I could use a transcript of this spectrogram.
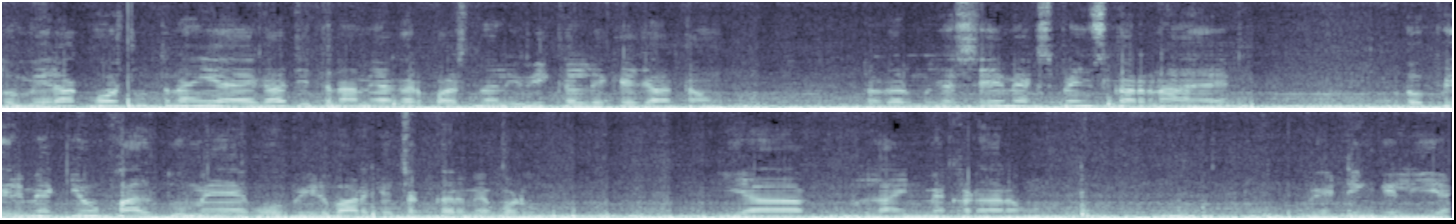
तो मेरा कॉस्ट उतना ही आएगा जितना मैं अगर पर्सनली व्हीकल लेके जाता हूँ। तो अगर मुझे सेम एक्सपेंस करना है तो फिर मैं क्यों फालतू में वो भीड़ भाड़ के चक्कर में पड़ूँ या लाइन में खड़ा रहूँ वेटिंग के लिए।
